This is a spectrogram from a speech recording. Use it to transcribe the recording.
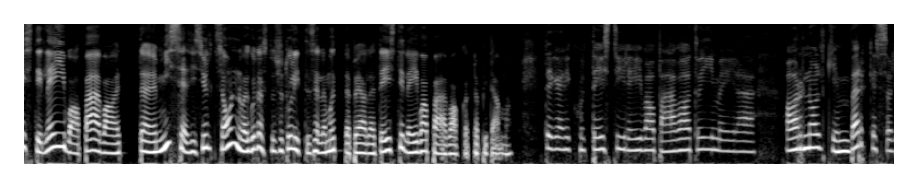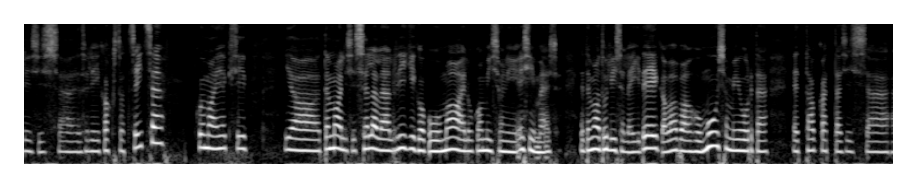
Eesti leivapäeva, et äh, mis see siis üldse on või kuidas te tulite selle mõtte peale, et Eesti leivapäeva hakata pidama? tegelikult Eesti leivapäeva tõi meile Arnold Kimber, kes oli siis, äh, see oli kaks tuhat seitse, kui ma ei eksi, ja tema oli siis sellel ajal Riigikogu Maaelukomisjoni esimees ja tema tuli selle ideega Vabaõhumuuseumi juurde, et hakata siis äh,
